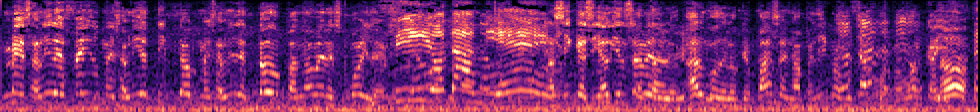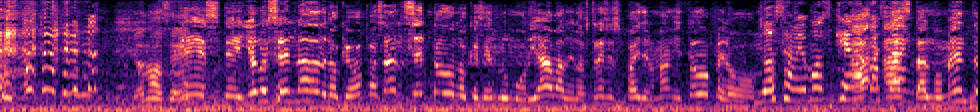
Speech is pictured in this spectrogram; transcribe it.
me salí de Facebook, me salí de TikTok, me salí de todo para no ver spoilers. Sí, yo también. Así que si alguien sabe de lo- algo de lo que pasa en la película, muchachos, por favor, cállese. No. Yo no sé. Este, yo no sé nada de lo que va a pasar, sé todo lo que se rumoreaba de los tres Spider-Man y todo, pero No sabemos qué va a a- pasar. hasta el momento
